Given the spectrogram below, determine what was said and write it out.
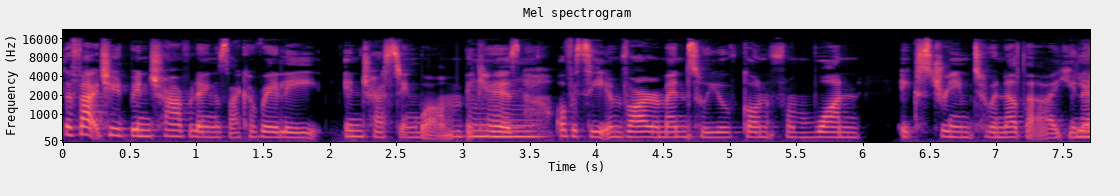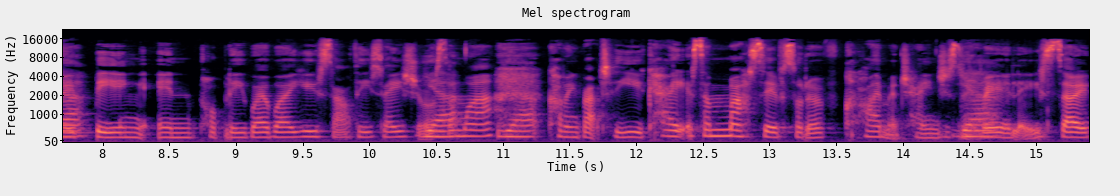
the fact you'd been traveling is like a really interesting one because Mm. obviously environmental, you've gone from one extreme to another, you know, Yeah. being in probably where were you, Southeast Asia or Yeah, somewhere, yeah. coming back to the UK. It's a massive sort of climate change, isn't Yeah. it, really? So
